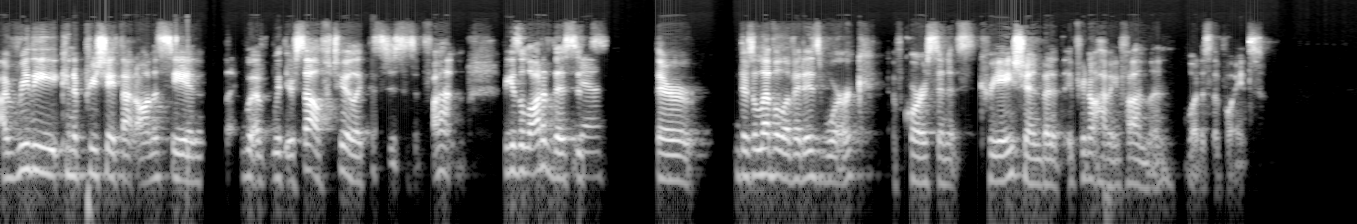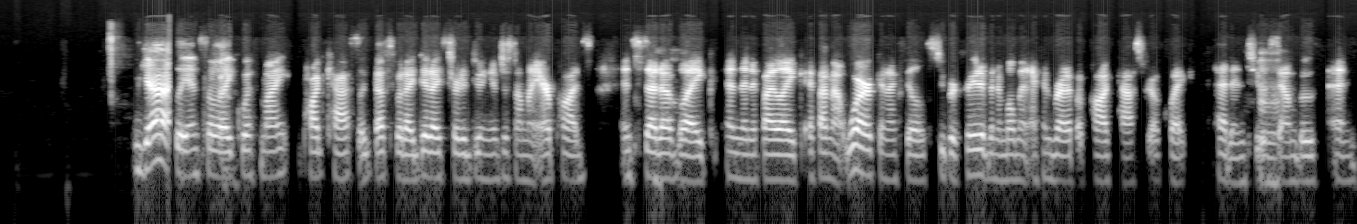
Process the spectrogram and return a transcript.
I really can appreciate that honesty and with yourself too. Like this just isn't fun because a lot of this, yeah. it's there. There's a level of it is work, of course, and it's creation. But if you're not having fun, then what is the point? yeah and so like with my podcast like that's what i did i started doing it just on my airpods instead of like and then if i like if i'm at work and i feel super creative in a moment i can write up a podcast real quick head into mm-hmm. a sound booth and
